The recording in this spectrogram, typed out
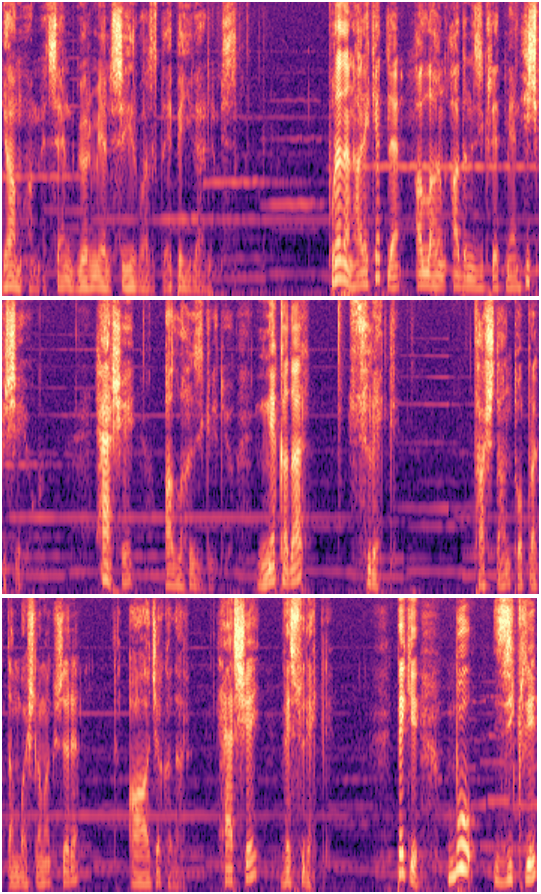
ya Muhammed sen görmeyeli sihirbazlıkta epey ilerlemişsin. Buradan hareketle Allah'ın adını zikretmeyen hiçbir şey yok. Her şey Allah'ı zikrediyor. Ne kadar? Sürekli. Taştan, topraktan başlamak üzere ağaca kadar. Her şey ve sürekli. Peki bu zikri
